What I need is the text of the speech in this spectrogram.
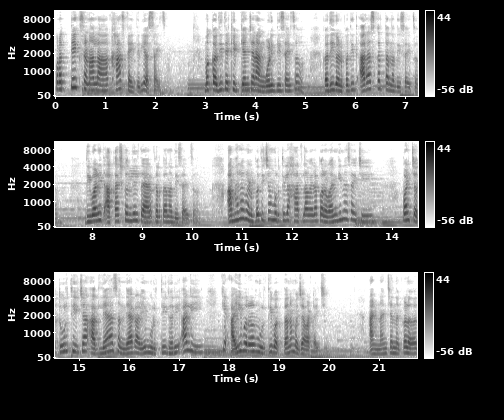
प्रत्येक सणाला खास काहीतरी असायचं. मग कधी ते ठिपक्यांच्या रांगोळीत दिसायचं? कधी गणपतीत आरास करताना दिसायचं? दिवाळीत आकाशकंदील तयार करताना दिसायचं? आम्हाला गणपतीच्या मूर्तीला हात लावायला परवानगी नसायची. पण चतुर्थीच्या आदल्या संध्याकाळी मूर्ती घरी आली की आईबरोबर मूर्ती बघताना मजा वाटायची. अण्णांच्या नकळत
